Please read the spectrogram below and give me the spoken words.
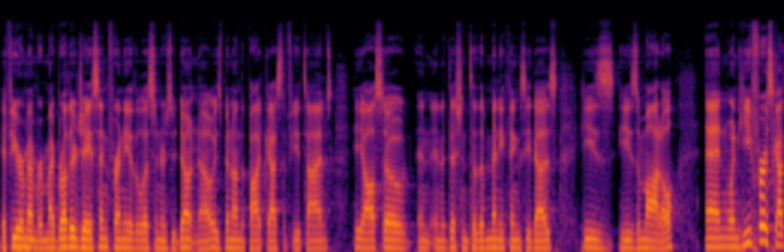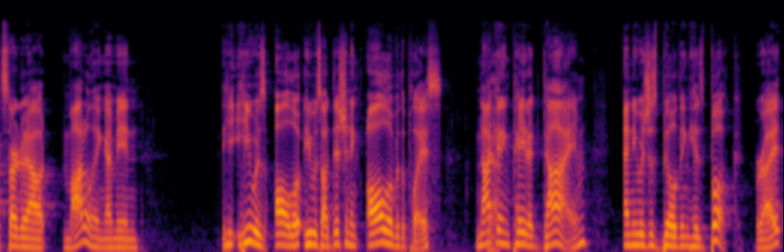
If you remember my brother jason for any of the listeners who don't know he's been on the podcast a few times. He also in, in addition to the many things he does he's he's a model. And when he first got started out modeling i mean he, he was all he was auditioning all over the place not yeah. getting paid a dime and he was just building his book right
